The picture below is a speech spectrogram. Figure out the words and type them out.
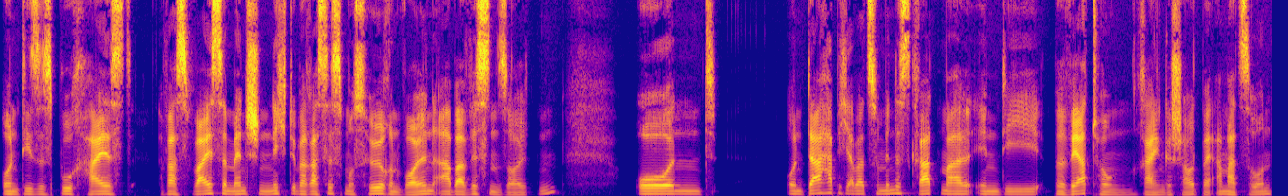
Und dieses Buch heißt was weiße Menschen nicht über Rassismus hören wollen, aber wissen sollten. Und, und da habe ich aber zumindest gerade mal in die Bewertungen reingeschaut bei Amazon.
